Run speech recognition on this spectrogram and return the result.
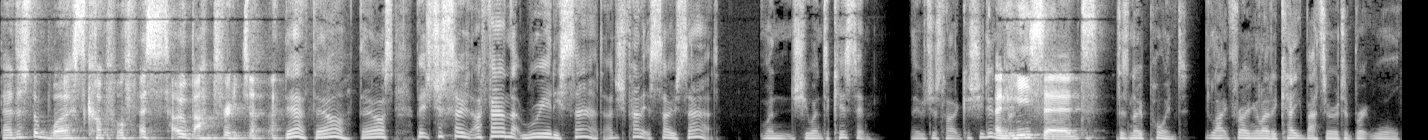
they're just the worst couple. They're so bad for each other. Yeah, they are. They are. But it's just so. I found that really sad. I just found it so sad when she went to kiss him. It was just like because she didn't. And he said, there's no point. Like throwing a load of cake batter at a brick wall,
